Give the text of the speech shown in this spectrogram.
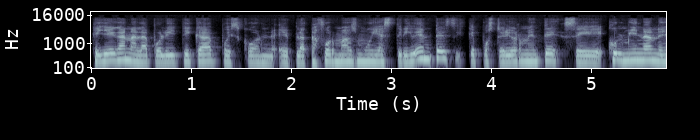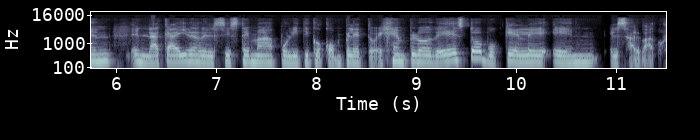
que llegan a la política pues con eh, plataformas muy estridentes y que posteriormente se culminan en, en la caída del sistema político completo. Ejemplo de esto, Bukele en El Salvador.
